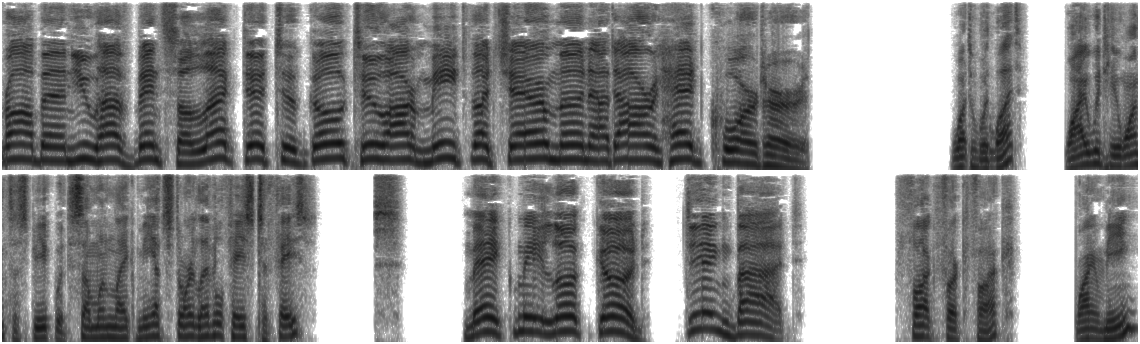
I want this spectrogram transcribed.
Robin, you have been selected to go to our meet the chairman at our headquarters. What what what? Why would he want to speak with someone like me at store level face to face? Make me look good, dingbat. Fuck fuck fuck. Why me?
